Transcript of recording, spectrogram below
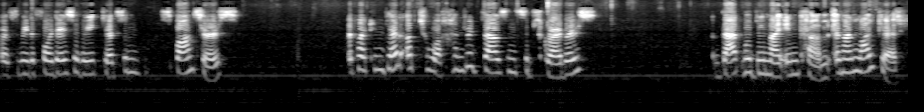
or three to four days a week, get some sponsors. If I can get up to a 100,000 subscribers, that would be my income, and I like it.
